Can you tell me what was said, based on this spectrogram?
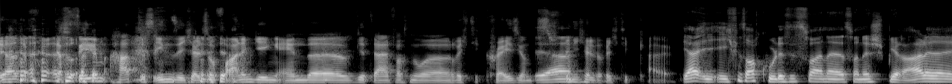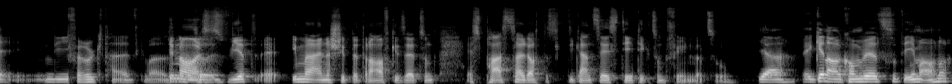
Ja, der, der Also- Film hat es in sich. Also vor allem gegen Ende wird er einfach nur richtig crazy und das finde ich halt richtig geil. Ja, ich, ich finde es auch cool. Das ist so eine, so eine Spirale in die Verrücktheit quasi. Genau, also, also es wird äh, immer eine Schippe draufgesetzt und es passt halt auch das, die ganze Ästhetik zum Film dazu. Ja, genau, kommen wir jetzt zu dem auch noch.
